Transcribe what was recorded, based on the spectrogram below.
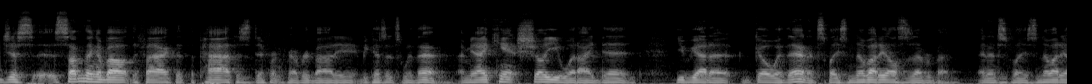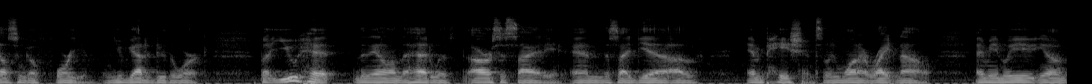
just something about the fact that the path is different for everybody because it's within. I mean, I can't show you what I did. You've got to go within. It's a place nobody else has ever been, and it's a place nobody else can go for you, and you've got to do the work. But you hit the nail on the head with our society and this idea of impatience and we want it right now. I mean, we, you know,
